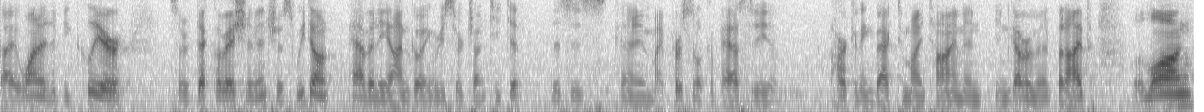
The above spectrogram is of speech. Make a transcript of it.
I wanted to be clear sort of declaration of interest, we don't have any ongoing research on TTIP. This is kind of in my personal capacity of harkening back to my time in, in government, but I've long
